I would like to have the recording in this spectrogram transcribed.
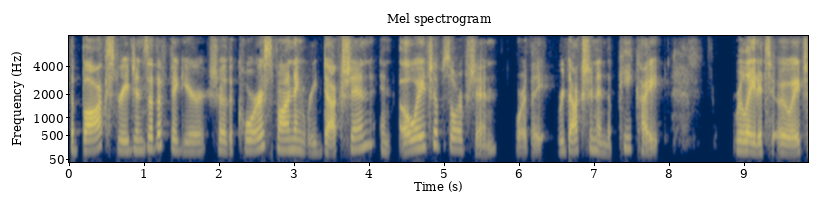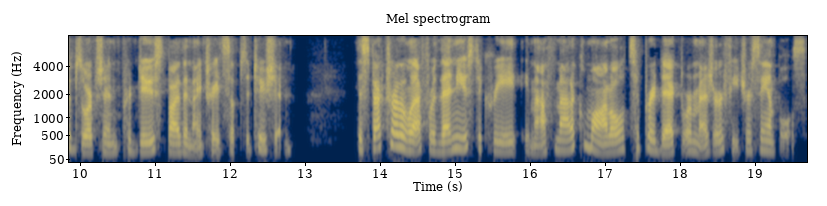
The boxed regions of the figure show the corresponding reduction in OH absorption or the reduction in the peak height related to OH absorption produced by the nitrate substitution. The spectra on the left were then used to create a mathematical model to predict or measure future samples.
